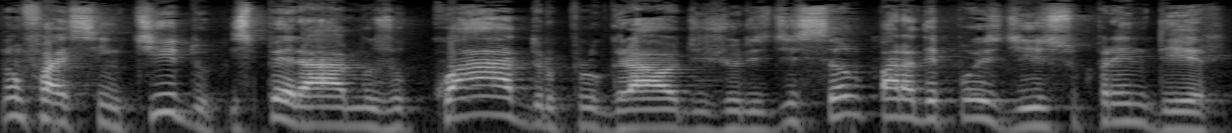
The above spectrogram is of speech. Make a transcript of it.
Não faz sentido esperarmos o quádruplo grau de jurisdição para depois disso prender.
